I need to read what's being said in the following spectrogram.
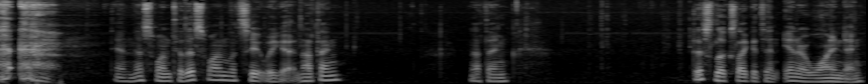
And this one to this one, let's see what we get. Nothing. Nothing. This looks like it's an inner winding.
